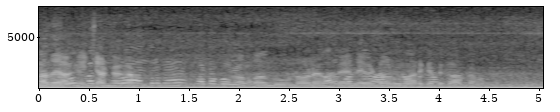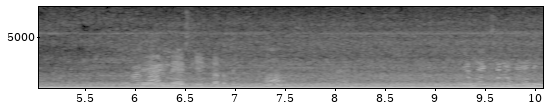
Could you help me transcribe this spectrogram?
ਇਹਨਾਂ ਦੇ ਆ ਕੇ ਚੱਕ ਕਰ। ਆਪਾਂ ਮੂਨ ਆਉਣੇ ਹੁੰਦੇ ਇਹਨੇ ਵੀ ਡਾਊਨ ਮਾਰ ਕੇ ਦਿਖਾਤਾ। ਦੇਖਨੇ ਕੀ ਕਰਦੇ? ਹਾਂ? ਕਨੈਕਸ਼ਨ ਹੈ ਨਹੀਂ।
